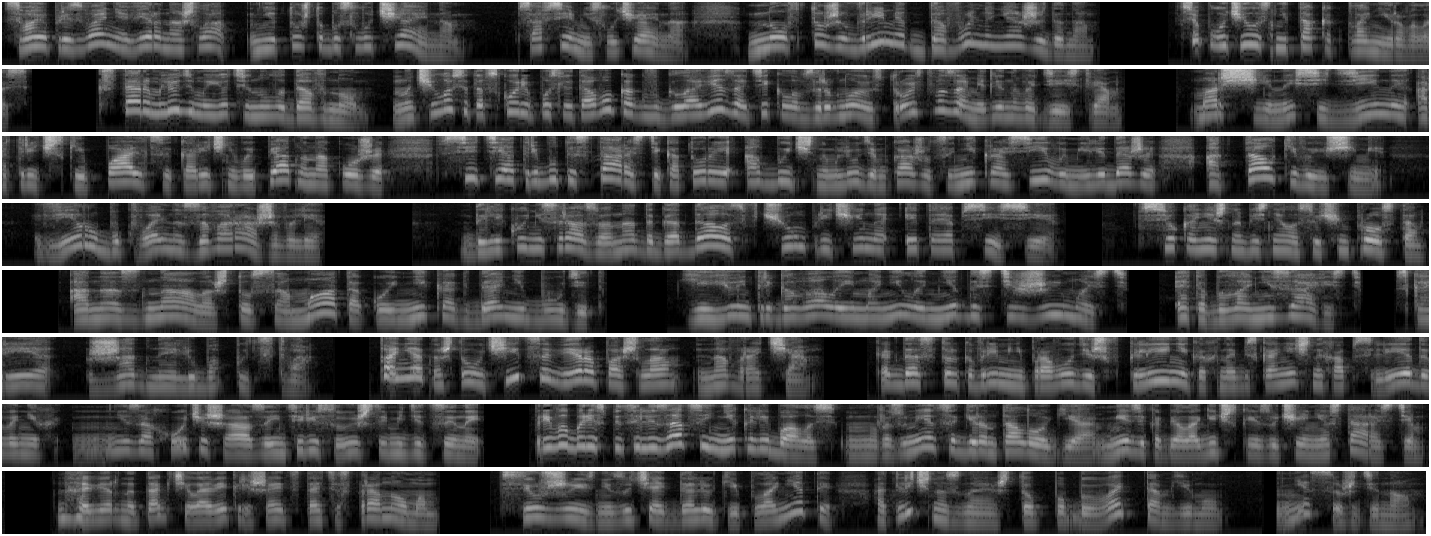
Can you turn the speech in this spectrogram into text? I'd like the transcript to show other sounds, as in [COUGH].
свое призвание вера нашла не то чтобы случайно совсем не случайно но в то же время довольно неожиданно. Все получилось не так как планировалось. К старым людям ее тянуло давно. Началось это вскоре после того как в голове затикало взрывное устройство замедленного действия. Морщины седины артрические пальцы коричневые пятна на коже все те атрибуты старости которые обычным людям кажутся некрасивыми или даже отталкивающими веру буквально завораживали. Далеко не сразу она догадалась в чем причина этой обсессии. Все конечно объяснялось очень просто. Она знала что сама такой никогда не будет. Ее интриговала и манила недостижимость. Это была не зависть скорее жадное любопытство. Понятно, что учиться Вера пошла на врача. Когда столько времени проводишь в клиниках, на бесконечных обследованиях, не захочешь, а заинтересуешься медициной. При выборе специализации не колебалась. Разумеется, геронтология, медико-биологическое изучение старости. [LAUGHS] Наверное, так человек решает стать астрономом. Всю жизнь изучать далекие планеты, отлично зная, что побывать там ему не суждено.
